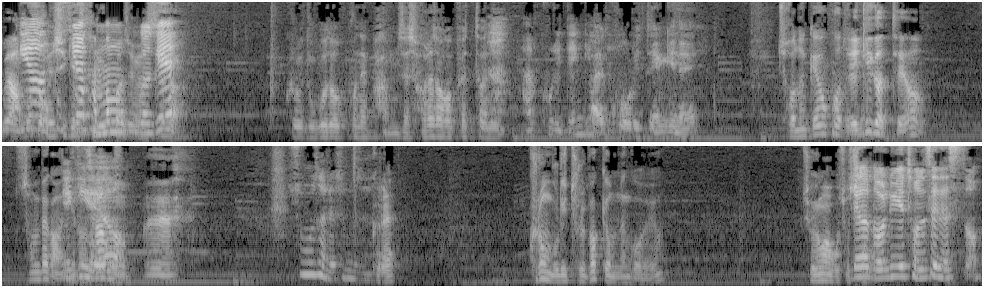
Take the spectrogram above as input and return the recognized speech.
왜 아무도 없... 토끼야 밥만 먹고 가게? 쓰나? 그리고 누구 덕분에 밤새 소리 작업했더니 알코올이 땡기네. 알코올이 땡기네. 저는 깨웠거든요. 애기 같아요. 선배가 아니라서. 애기예요. 예. 스무 살에 스무 살. 그래? 그럼 우리 둘밖에 없는 거예요? 조용하고 좋잖아. 내가 널 위해 전세 냈어.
